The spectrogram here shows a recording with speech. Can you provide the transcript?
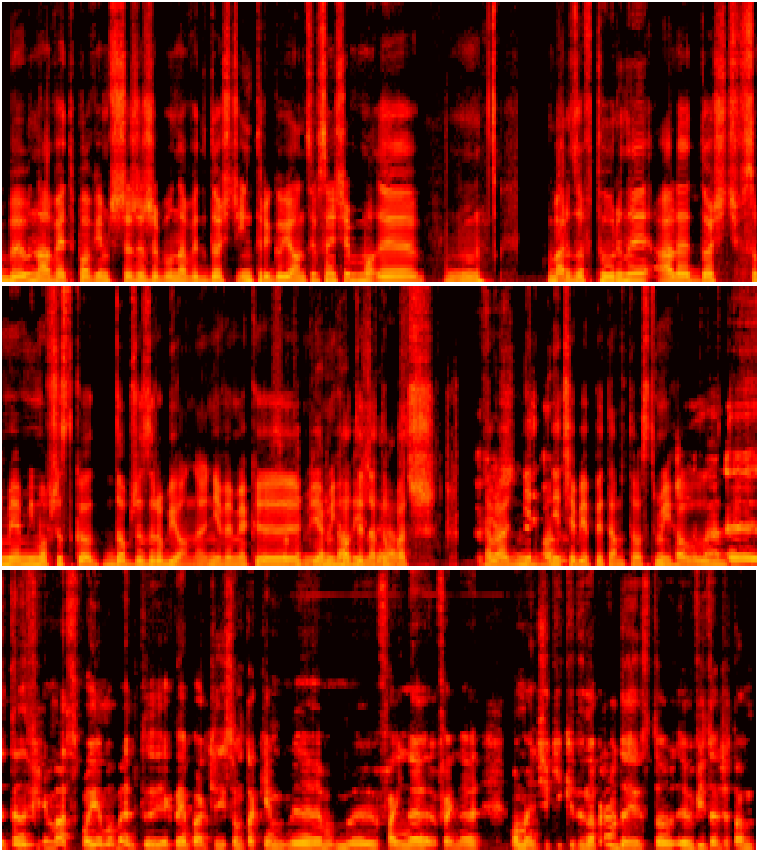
Był nawet, powiem szczerze, że był nawet dość intrygujący, w sensie mm, bardzo wtórny, ale dość w sumie mimo wszystko dobrze zrobiony. Nie wiem jak ty Michał, ty na to teraz? patrz. Dobra, Wiesz, nie, on- nie ciebie pytam, Tost, Michał. Ma, e, ten film ma swoje momenty, jak najbardziej. Są takie e, fajne, fajne momenciki, kiedy naprawdę jest to, e, widać, że tam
